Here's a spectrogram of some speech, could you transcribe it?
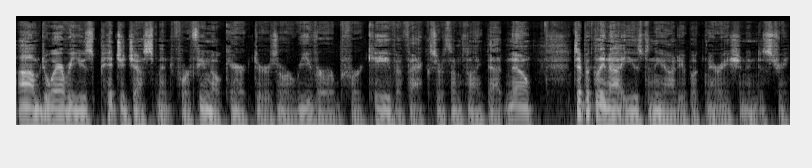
Um, do I ever use pitch adjustment for female characters or reverb for cave effects or something like that? No, typically not used in the audiobook narration industry.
